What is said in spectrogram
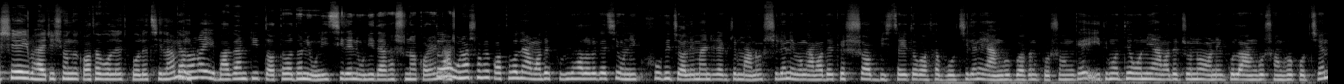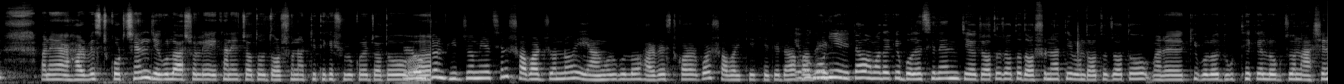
এসে এই ভাইটির সঙ্গে কথা বলে বলেছিলাম। কেননা এই বাগানটি তত্ত্বাবধানে উনি ছিলেন উনি দেখাশোনা করেন। আর ওনার সঙ্গে কথা বলে আমাদের খুবই ভালো লেগেছে। উনি খুবই জলি মাইন্ডের একজন মানুষ ছিলেন এবং আমাদেরকে সব বিস্তারিত কথা বলছিলেন এই আঙ্গুর বাগান প্রসঙ্গে। ইতিমধ্যে উনি আমাদের জন্য অনেকগুলো আঙ্গুর সংগ্রহ করছেন মানে হারভেস্ট করছেন যেগুলো আসলে এখানে যত দর্শনার্থী থেকে শুরু করে যত লোকজন ভিড় জমিয়েছেন সবার জন্য এই আঙ্গুরগুলো হারভেস্ট করার পর সবাইকে খেতে দেওয়া হবে। উনি এটাও আমাদেরকে বলেছিলেন যে যত যত দর্শনার্থী এবং তত যত মানে কি বলব দূর থেকে লোকজন আসেন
